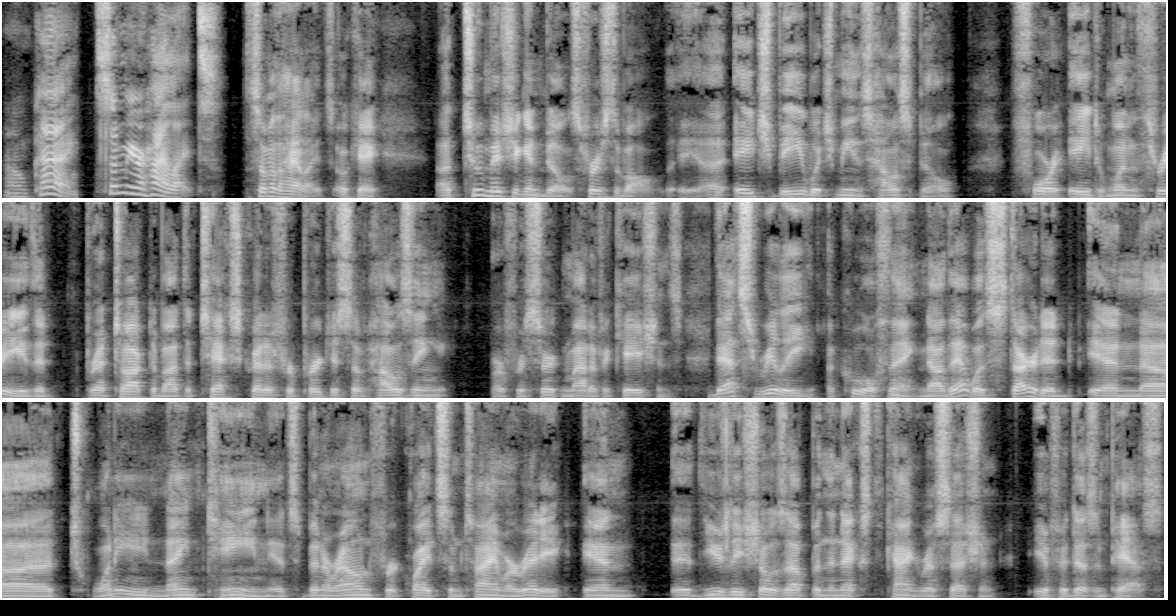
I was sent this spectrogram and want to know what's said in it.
Okay, some of your highlights. Some of the highlights. Okay, uh, two Michigan bills. First of all, uh, HB, which means House Bill 4813 that Brett talked about, the tax credit for purchase of housing or for certain modifications. That's really a cool thing. Now, that was started in uh, 2019. It's been around for quite some time already, and it usually shows up in the next Congress session if it doesn't pass.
